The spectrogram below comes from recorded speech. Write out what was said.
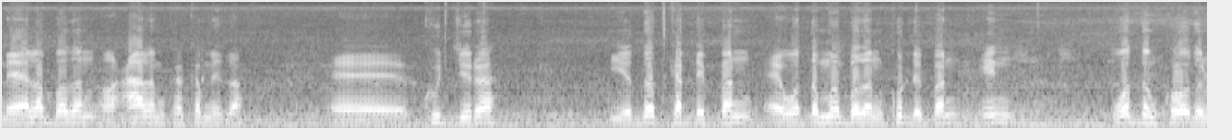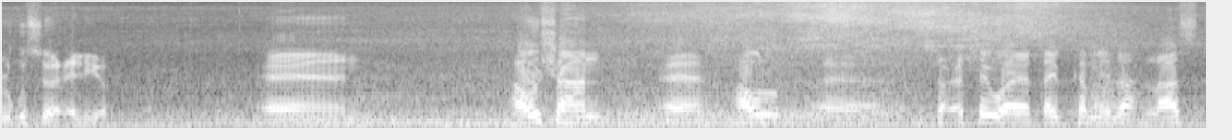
meelo badan oo caalamka ka mid ah ku jira iyo dadka dhibban ee waddamo badan ku dhibban in waddankooda lagu soo celiyo. Hawshaan hawl socotay waaye qayb ka mida last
